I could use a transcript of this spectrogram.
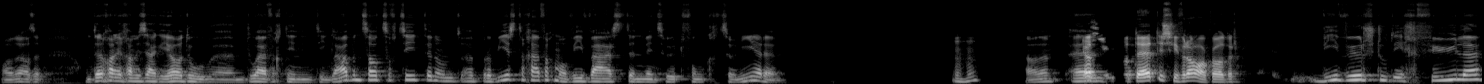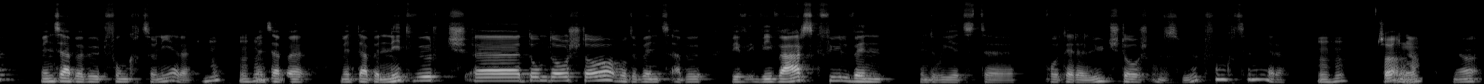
Oder? Also, und dann kann ich auch sagen, ja, du, äh, du einfach deinen dein Glaubenssatz auf die Seite und äh, probier es doch einfach mal. Wie wäre es denn, wenn es funktionieren würde? Mhm. Oder? Ähm, ja, das ist eine hypothetische Frage, oder? Wie würdest du dich fühlen, wenn es eben würde funktionieren mhm. mhm. Wenn es eben, wenn du eben nicht würdest, äh, dumm da stehen oder wenn es eben, wie, wie wäre das Gefühl, wenn, wenn du jetzt äh, vor diesen Leuten stehst und es würde funktionieren? Mhm. Schön, ja. ja.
